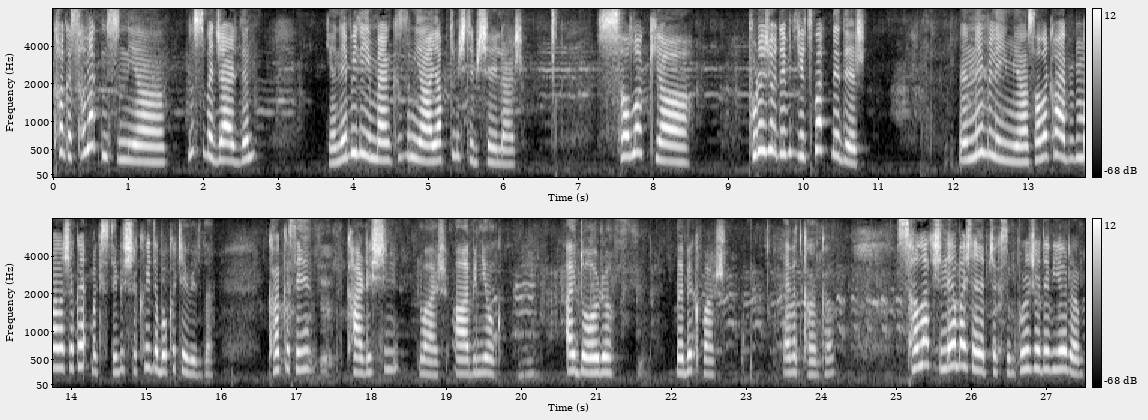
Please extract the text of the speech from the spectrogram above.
Kanka salak mısın ya? Nasıl becerdin? Ya ne bileyim ben kızım ya. Yaptım işte bir şeyler. Salak ya. Proje ödevi yırtmak nedir? Ya ne bileyim ya. Salak abim bana şaka yapmak istemiş. Şakayı da boka çevirdi. Kanka senin kardeşin var. Abin yok. Ay doğru. Bebek var. Evet kanka. Salak şimdi en baştan yapacaksın. Proje ödevi yarın.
